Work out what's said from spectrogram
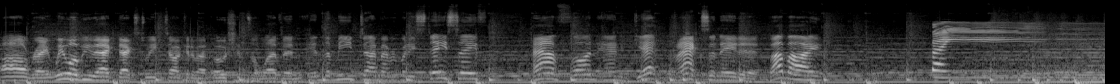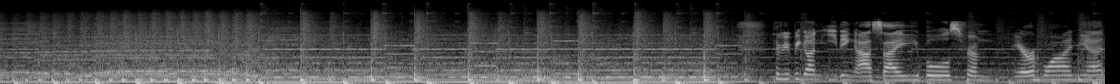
All right, we will be back next week talking about Ocean's Eleven. In the meantime, everybody stay safe, have fun, and get vaccinated. Bye bye. Bye. Have you begun eating acai bowls from Erewhon yet?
